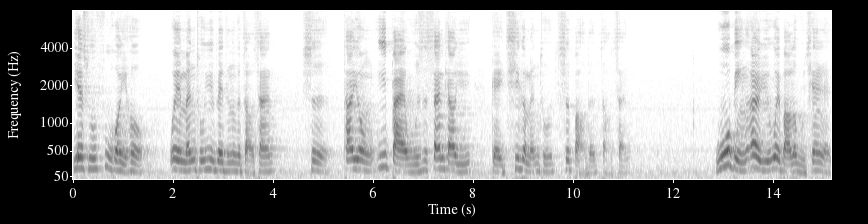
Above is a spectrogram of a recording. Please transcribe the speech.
耶稣复活以后，为门徒预备的那个早餐，是他用一百五十三条鱼给七个门徒吃饱的早餐。五饼二鱼喂饱了五千人，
